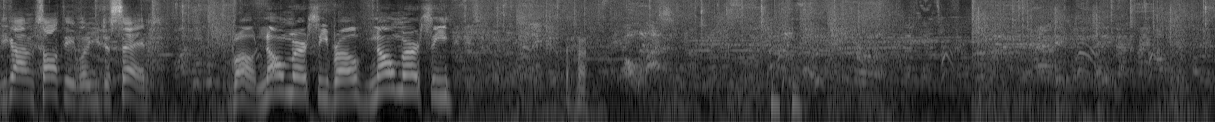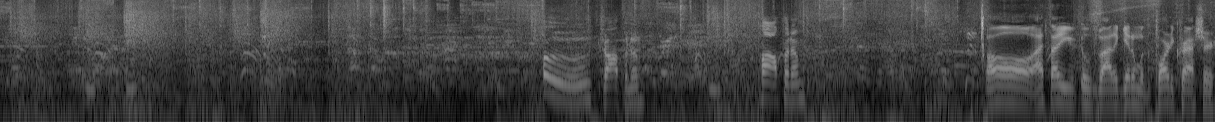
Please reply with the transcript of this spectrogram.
you got him salty what you just said. Bro, no mercy, bro. No mercy. Oh, dropping him. Popping him. Oh, I thought he was about to get him with the party crasher.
